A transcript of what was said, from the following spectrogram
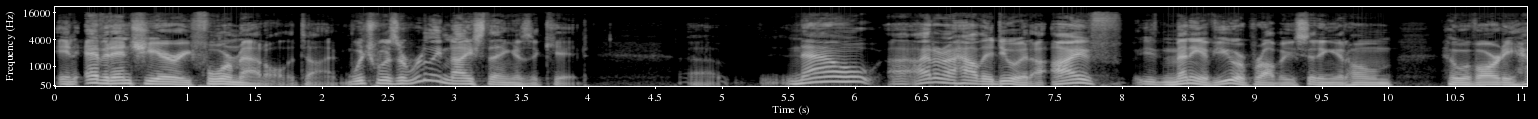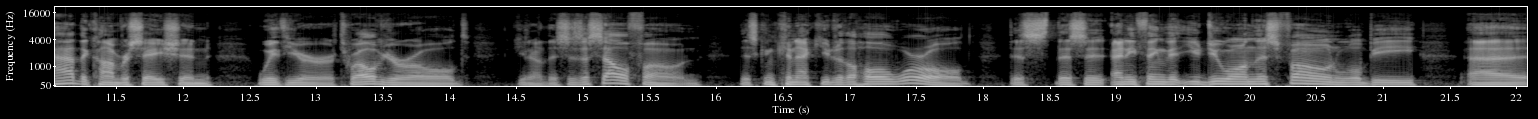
in evidentiary format all the time, which was a really nice thing as a kid. Uh, now I don't know how they do it. I've many of you are probably sitting at home who have already had the conversation with your 12 year old. You know, this is a cell phone. This can connect you to the whole world. This this is anything that you do on this phone will be uh,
